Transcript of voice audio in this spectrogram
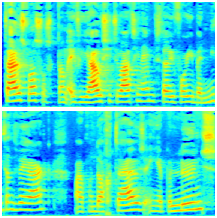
thuis was, als ik dan even jouw situatie neem. Stel je voor, je bent niet aan het werk, maar op een dag thuis en je hebt een lunch,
